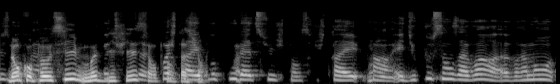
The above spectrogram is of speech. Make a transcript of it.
Donc, on peut aussi modifier ces représentations. Moi, je travaille beaucoup là-dessus, je pense. Je travaille, et du coup, sans avoir euh, vraiment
